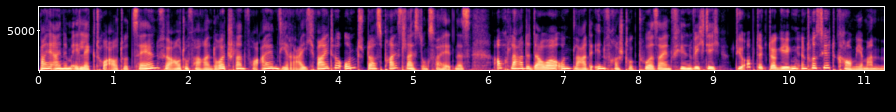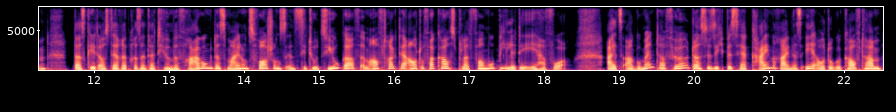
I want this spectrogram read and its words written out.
Bei einem Elektroauto zählen für Autofahrer in Deutschland vor allem die Reichweite und das Preis-Leistungs-Verhältnis. Auch Ladedauer und Ladeinfrastruktur seien vielen wichtig. Die Optik dagegen interessiert kaum jemanden. Das geht aus der repräsentativen Befragung des Meinungsforschungsinstituts YouGov im Auftrag der Autoverkaufsplattform mobile.de hervor. Als Argument dafür, dass sie sich bisher kein reines E-Auto gekauft haben,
